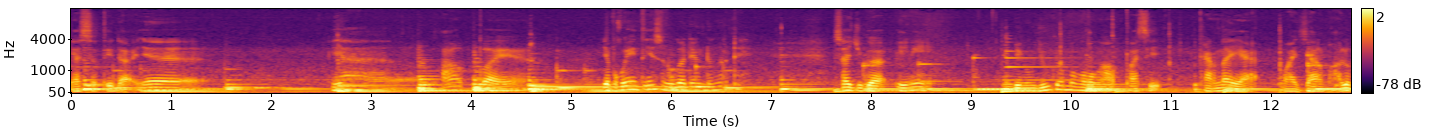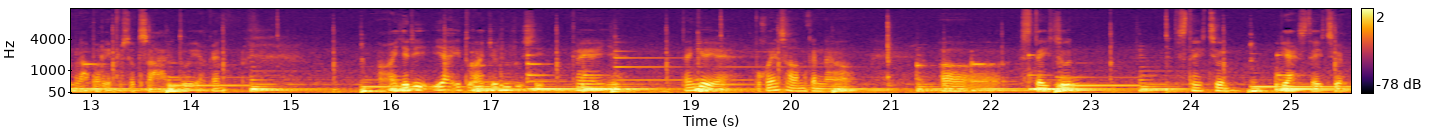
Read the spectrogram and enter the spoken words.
ya setidaknya ya apa ya? Ya pokoknya intinya semoga ada yang denger deh. Saya juga ini bingung juga mau ngomong apa sih karena ya wajar malu baru episode 1 ya kan. Uh, jadi ya itu aja dulu sih kayaknya. Thank you ya. Pokoknya salam kenal. Uh, stay tune. Stay tune. Ya stay tune.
